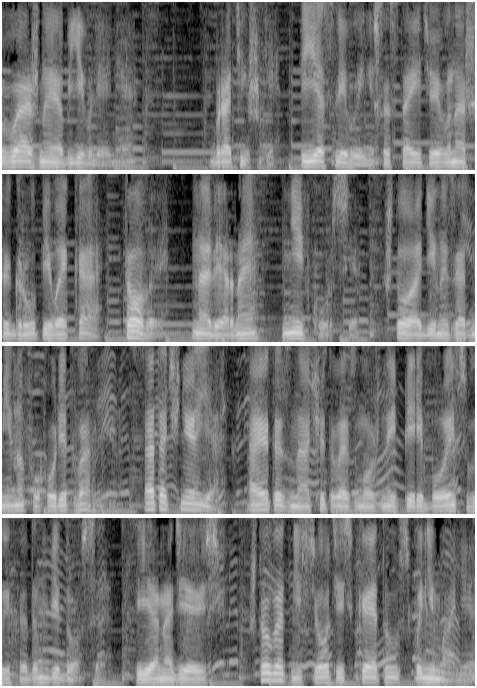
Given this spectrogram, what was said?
Важное объявление. Братишки, если вы не состоите в нашей группе ВК, то вы, наверное, не в курсе, что один из админов уходит в армию. А точнее я. А это значит возможный перебой с выходом видоса. Я надеюсь, что вы отнесетесь к этому с пониманием.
